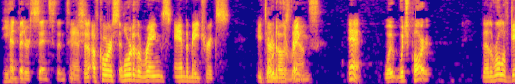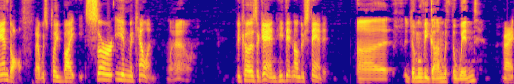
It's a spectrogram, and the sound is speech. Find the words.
He had better sense than to Yeah, so of course, Lord of the Rings and The Matrix. He Lord turned of those the down. Rings. Yeah, Wh- which part? the, the role of Gandalf that was played by Sir Ian McKellen. Wow. Because again, he didn't understand it. Uh, the movie Gone with the Wind, Right.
